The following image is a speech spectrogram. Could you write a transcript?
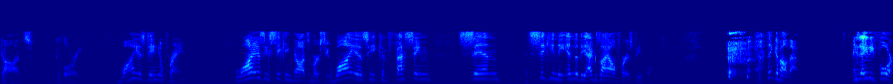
God's glory. Why is Daniel praying? Why is he seeking God's mercy? Why is he confessing sin and seeking the end of the exile for his people? Think about that. He's 84.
